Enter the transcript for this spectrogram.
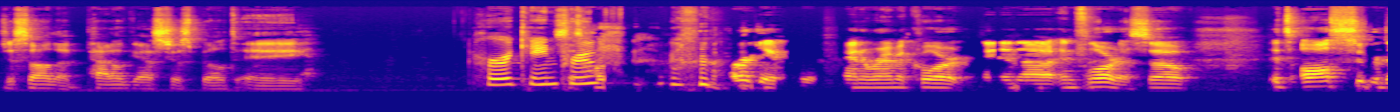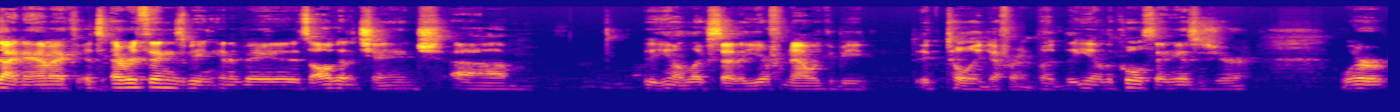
just saw that Paddle Guest just built a hurricane proof hurricane panoramic court in uh, in Florida. So it's all super dynamic. It's everything's being innovated. It's all going to change. Um, you know, like I said, a year from now we could be totally different. But the, you know, the cool thing is, is you're we're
